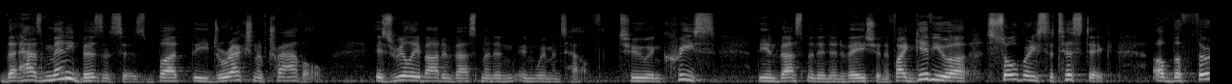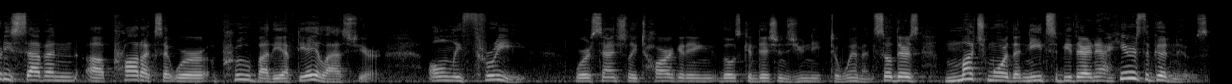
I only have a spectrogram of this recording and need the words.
that has many businesses, but the direction of travel is really about investment in, in women's health, to increase the investment in innovation. If I give you a sobering statistic, of the 37 uh, products that were approved by the FDA last year, only three were essentially targeting those conditions unique to women. So there's much more that needs to be there. Now, here's the good news.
